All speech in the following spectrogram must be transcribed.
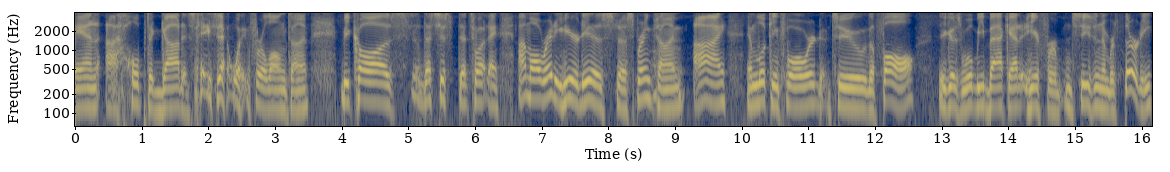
and I hope to God it stays that way for a long time because that's just that's what I, am already here. It is uh, springtime. I am looking forward to the fall because we'll be back at it here for season number 30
